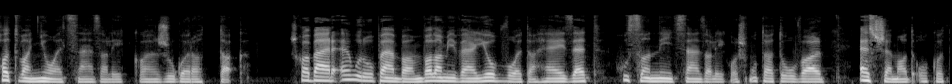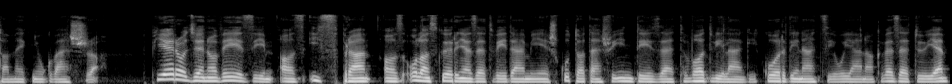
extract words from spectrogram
68%-kal zsugorodtak. S ha bár Európában valamivel jobb volt a helyzet, 24%-os mutatóval, ez sem ad okot a megnyugvásra. Piero Genovesi, az ISPRA, az Olasz Környezetvédelmi és Kutatási Intézet vadvilági koordinációjának vezetője,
